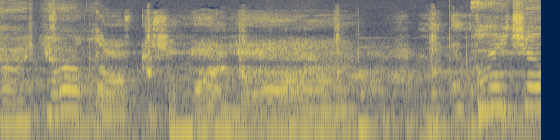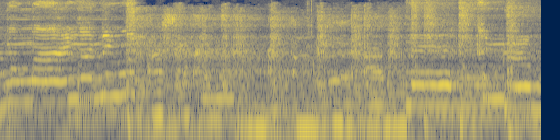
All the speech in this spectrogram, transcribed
hurt, your love is my life. Ai chờ mong mãi ngàn ánh mắt Nè, thân Em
